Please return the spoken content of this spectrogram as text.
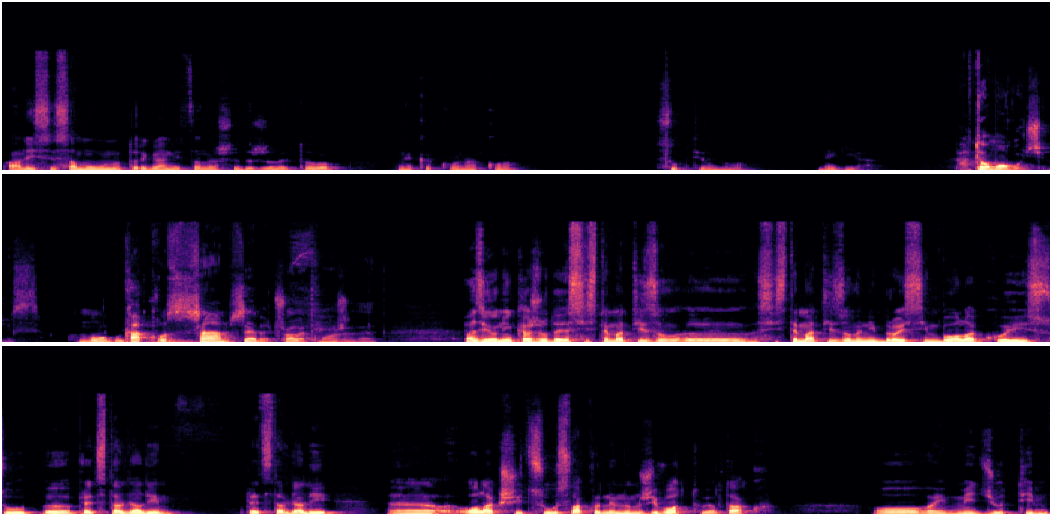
ali se samo unutar granica naše države to nekako onako suptilno negira. Pa to moguće, mislim. Pa moguće. Kako sam sebe čovek može da... Pazi, oni kažu da je sistematizo, uh, sistematizovani broj simbola koji su uh, predstavljali, predstavljali uh, olakšicu u svakodnevnom životu, je li tako? Ovaj, međutim,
